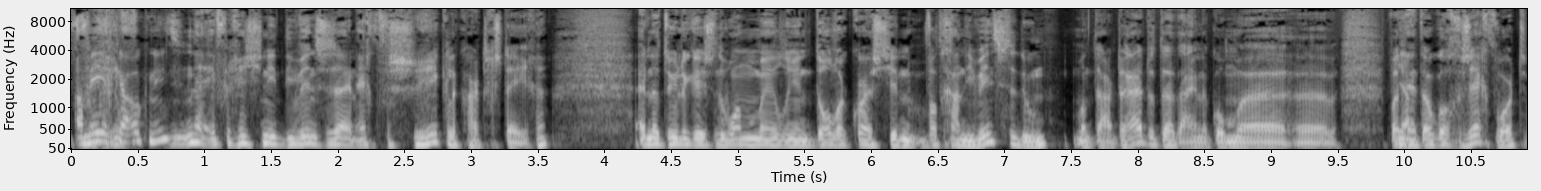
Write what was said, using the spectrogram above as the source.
Amerika ook niet? Nee, vergis je niet, die winsten zijn echt verschrikkelijk hard gestegen. En natuurlijk is de one million dollar question, wat gaan die winsten doen? Want daar draait het uiteindelijk om, uh, uh, wat ja. net ook al gezegd wordt.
